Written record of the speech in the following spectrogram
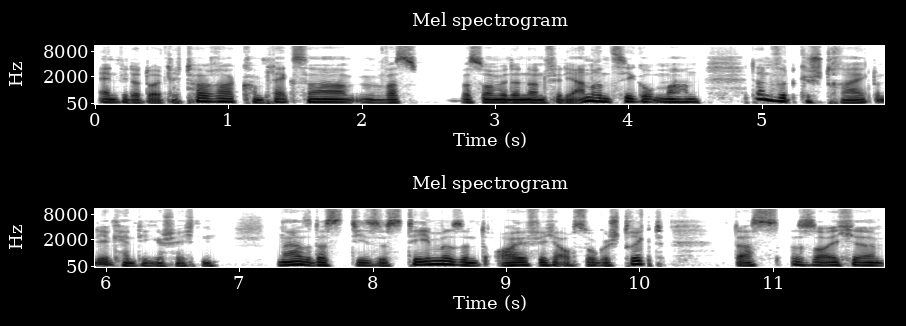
entweder deutlich teurer, komplexer, was was sollen wir denn dann für die anderen Zielgruppen machen? Dann wird gestreikt und ihr kennt die Geschichten. Na, also dass die Systeme sind häufig auch so gestrickt, dass solche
